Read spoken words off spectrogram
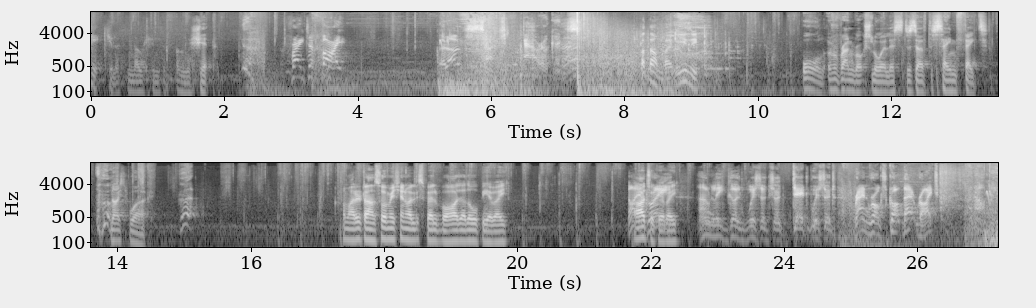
Ridiculous notions of ownership. Afraid to fight. Hello? Such arrogance. पता हम भाई इजी All of Ranrock's loyalists deserve the same fate. Nice work. हमारी ट्रांसफॉर्मेशन वाली स्पेल बहुत ज़्यादा ओपी है भाई I आ चुके agree. भाई Only good wizards are dead wizard. Ranrock's got that right. And I'll be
